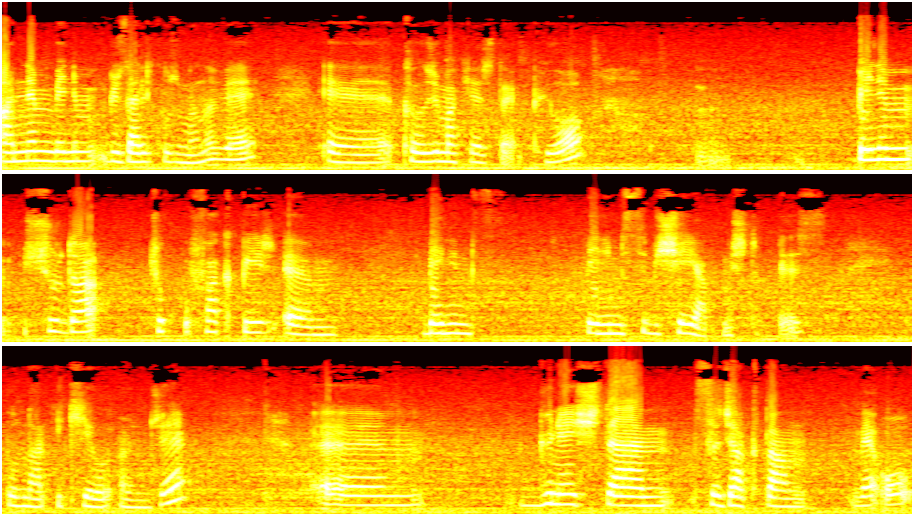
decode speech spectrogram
annem benim güzellik uzmanı ve e, kalıcı makyaj da yapıyor. Benim şurada çok ufak bir e, benim benimsi bir şey yapmıştık biz. Bundan iki yıl önce. E, güneşten, sıcaktan ve o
